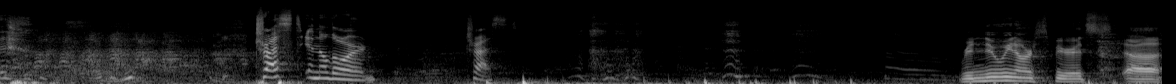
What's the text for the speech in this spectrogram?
trust in the Lord. Trust. renewing our spirits. Uh,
